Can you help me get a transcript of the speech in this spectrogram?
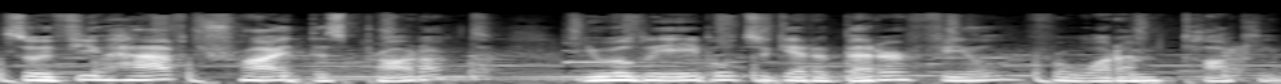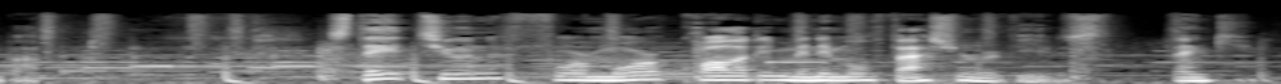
so if you have tried this product, you will be able to get a better feel for what I'm talking about. Stay tuned for more quality minimal fashion reviews. Thank you.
